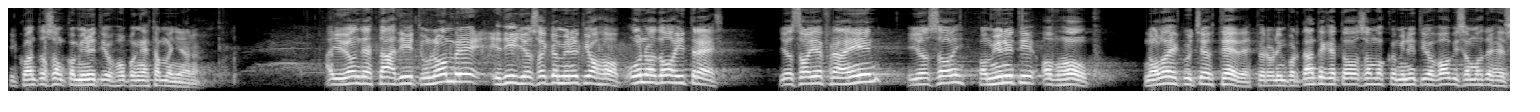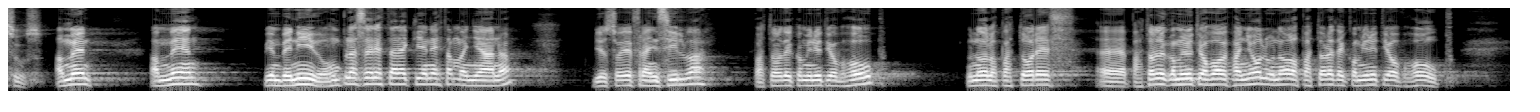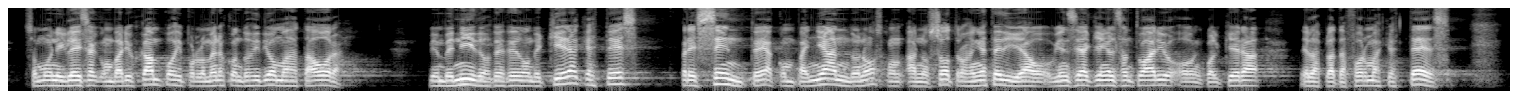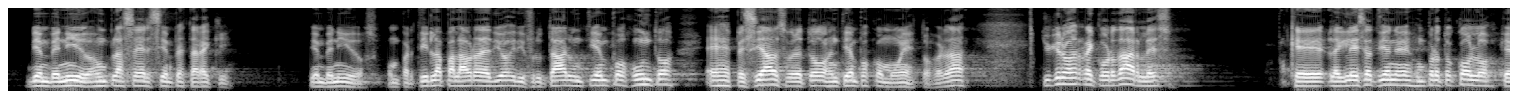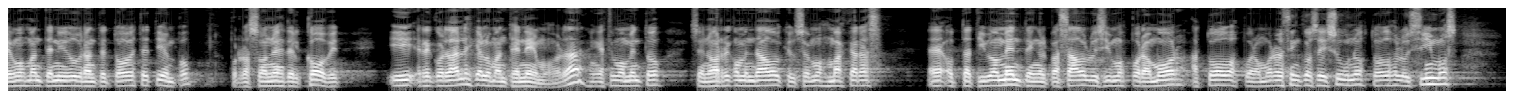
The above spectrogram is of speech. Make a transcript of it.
¿Y cuántos son Community of Hope en esta mañana? Allí donde estás, di tu nombre y di yo soy Community of Hope. Uno, dos y tres. Yo soy Efraín y yo soy Community of Hope. No los escuché a ustedes, pero lo importante es que todos somos Community of Hope y somos de Jesús. Amén. Amén. Bienvenidos. Un placer estar aquí en esta mañana. Yo soy Efraín Silva, pastor de Community of Hope, uno de los pastores, eh, pastor de Community of Hope español, uno de los pastores de Community of Hope. Somos una iglesia con varios campos y por lo menos con dos idiomas hasta ahora. Bienvenidos desde donde quiera que estés presente, acompañándonos a nosotros en este día, o bien sea aquí en el santuario o en cualquiera de las plataformas que estés. Bienvenidos, es un placer siempre estar aquí. Bienvenidos. Compartir la palabra de Dios y disfrutar un tiempo juntos es especial, sobre todo en tiempos como estos, ¿verdad? Yo quiero recordarles que la iglesia tiene un protocolo que hemos mantenido durante todo este tiempo por razones del COVID y recordarles que lo mantenemos, ¿verdad? En este momento se nos ha recomendado que usemos máscaras eh, optativamente. En el pasado lo hicimos por amor a todos, por amor al 561, todos lo hicimos.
